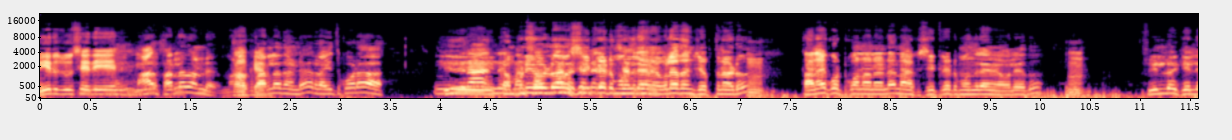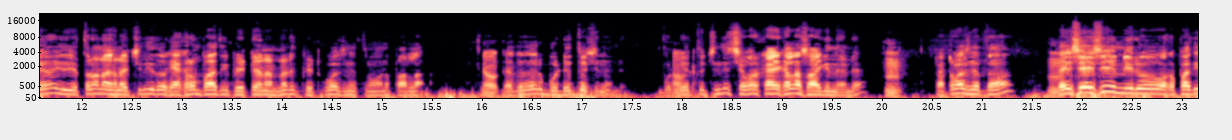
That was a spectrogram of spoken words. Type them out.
మీరు చూసేది? మాకు పర్లేదండి. పర్లేదండి. రైతు కూడా కంపెనీ వాళ్ళు సీక్రెట్ ముందులేమి ఇవ్వలేదని చెప్తున్నాడు. తనే కొట్టుకున్నానండి నాకు సీక్రెట్ మందులేమి ఇవ్వలేదు. ఫీల్డ్లోకి వెళ్ళాను ఇది ఇత్తనం నాకు నచ్చింది ఇది ఒక ఎకరం పాతికి పెట్టాను అంటున్నాడు ఇది పెట్టుకోవాల్సిన ఇత్తనం అని పర్ల. ఓకే. దగ్గర దగ్గర బొడ్డెత్తు వచ్చిందండి. బొడ్డెత్తు వచ్చింది చివరికాయ కల్లా సాగిందండి. పెట్టవలసిన దయచేసి మీరు ఒక పది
